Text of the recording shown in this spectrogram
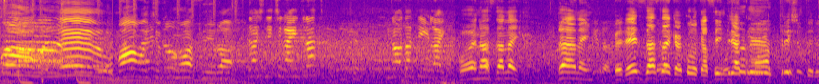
Aoleu! Mamă, ce frumoasă era! Da, și de ce n-ai intrat? Că n-au dat ei like. Bă, n-ați dat like. Da, n-ai intrat. Vedeți? Dați like acolo ca să intri 100 acum. de 300 de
